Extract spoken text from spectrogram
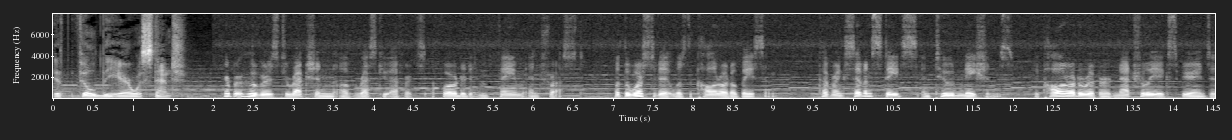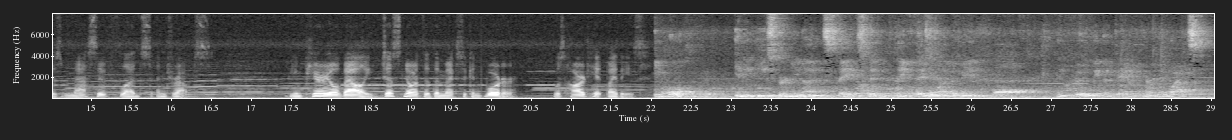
It filled the air with stench. Herbert Hoover's direction of rescue efforts afforded him fame and trust, but the worst of it was the Colorado Basin. Covering seven states and two nations, the Colorado River naturally experiences massive floods and droughts. The Imperial Valley, just north of the Mexican border, was hard hit by these. People in the eastern United States didn't think they wanted to be involved in building a dam here in the West.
